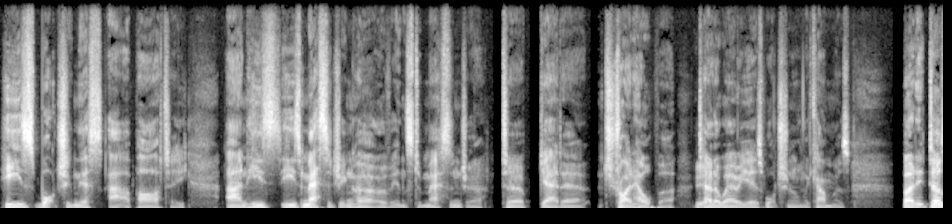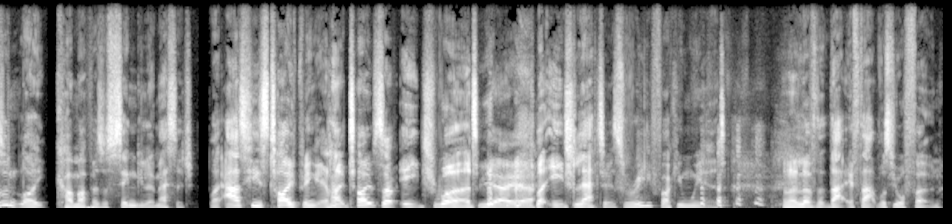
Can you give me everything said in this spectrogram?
he's watching this at a party and he's he's messaging her over instant messenger to get her to try and help her yeah. tell her where he is watching on the cameras. But it doesn't like come up as a singular message. Like as he's typing it like types up each word yeah yeah. like each letter. It's really fucking weird. And i love that that if that was your phone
